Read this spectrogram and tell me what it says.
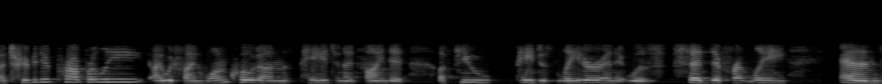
attributed properly. I would find one quote on the page, and I'd find it a few pages later, and it was said differently. And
